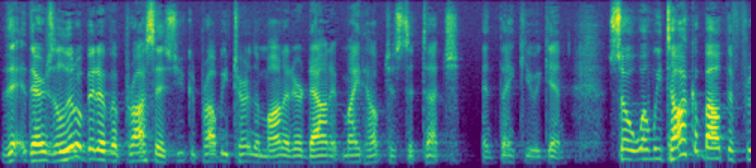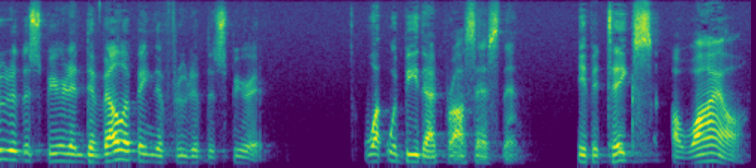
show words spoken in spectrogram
There's a little bit of a process. You could probably turn the monitor down. It might help just to touch. And thank you again. So, when we talk about the fruit of the Spirit and developing the fruit of the Spirit, what would be that process then? If it takes a while,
